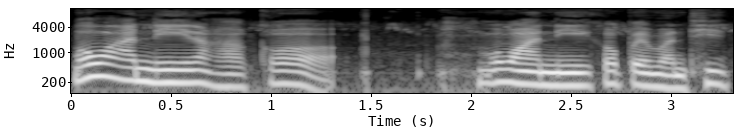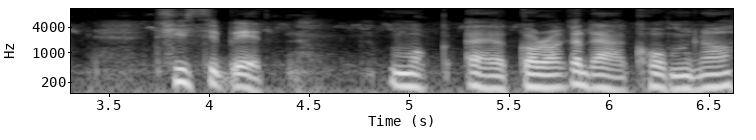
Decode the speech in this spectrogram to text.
เมื่อวานนี้นะคะก็ เมื่อวานนี้ก็เป็นวันที่ที่สิบเอ็ดมกกรกฎาคมเนาะ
